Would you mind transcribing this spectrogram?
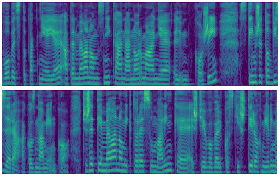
vôbec to tak nie je a ten melanom vzniká na normálne koži s tým, že to vyzerá ako znamienko. Čiže tie melanomy, ktoré sú malinké, ešte vo veľkosti 4 mm,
